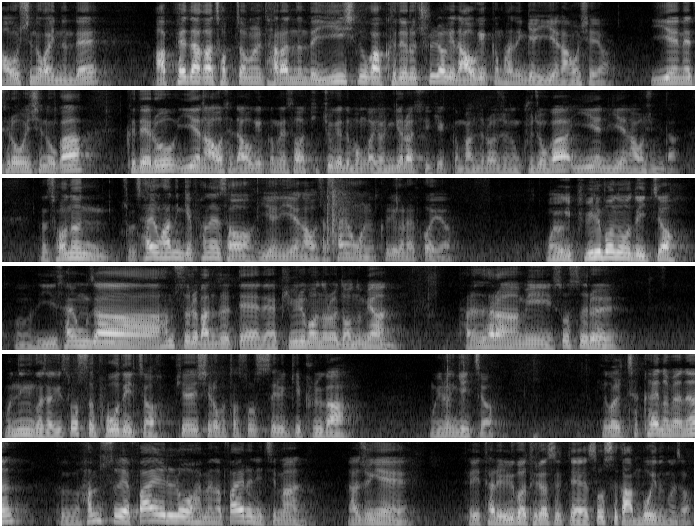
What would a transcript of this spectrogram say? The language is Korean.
out 신호가 있는데 앞에다가 접점을 달았는데 이 신호가 그대로 출력이 나오게끔 하는 게 en out이에요. en에 들어온 신호가 그대로 en out에 나오게끔 해서 뒤쪽에도 뭔가 연결할 수 있게끔 만들어주는 구조가 en, en. 그래서 저는 좀 사용하는 게 편해서 en, en out을 사용을 클릭을 할 거예요. 어, 여기 비밀번호도 있죠. 어, 이 사용자 함수를 만들 때 내가 비밀번호를 넣어놓으면 다른 사람이 소스를 못 읽는 거죠. 여기 소스 보호도 있죠. PLC로부터 소스 읽기 불가 뭐 이런 게 있죠. 이걸 체크해 놓으면은 그 함수의 파일로 하면은 파일은 있지만 나중에 데이터를 읽어 드렸을 때 소스가 안 보이는 거죠.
